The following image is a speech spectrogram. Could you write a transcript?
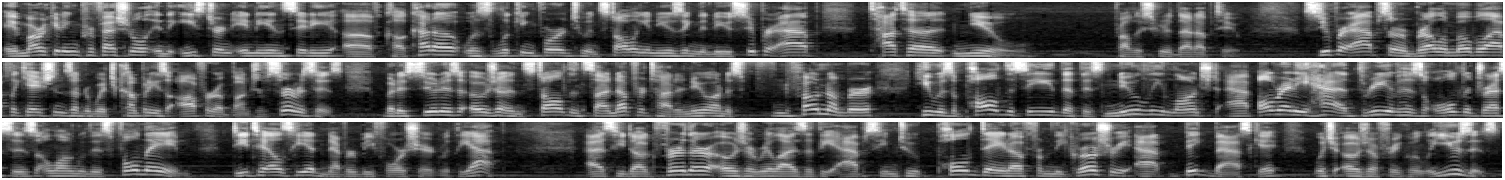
a marketing professional in the eastern Indian city of Calcutta was looking forward to installing and using the new super app Tata Neu probably screwed that up too. Super apps are umbrella mobile applications under which companies offer a bunch of services. But as soon as Ojha installed and signed up for Tata Neu on his phone number, he was appalled to see that this newly launched app already had three of his old addresses along with his full name, details he had never before shared with the app. As he dug further, Ojha realized that the app seemed to pull data from the grocery app Big Basket, which Ojha frequently uses.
